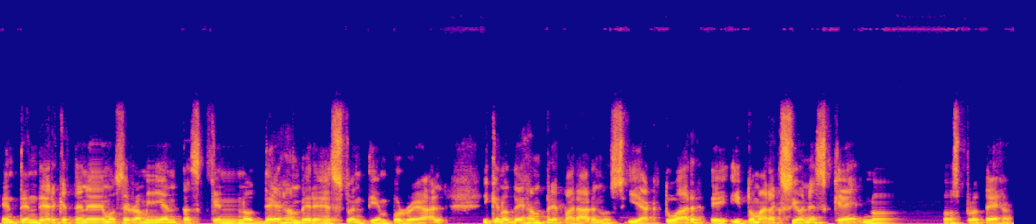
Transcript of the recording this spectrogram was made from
entender que tenemos herramientas que nos dejan ver esto en tiempo real y que nos dejan prepararnos y actuar eh, y tomar acciones que nos protejan.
